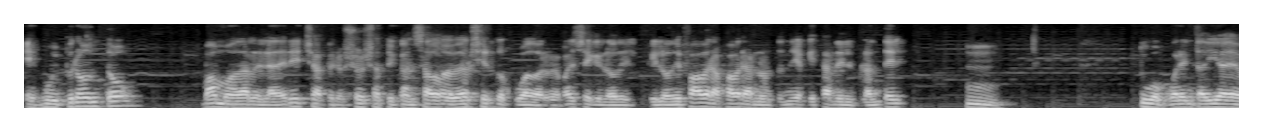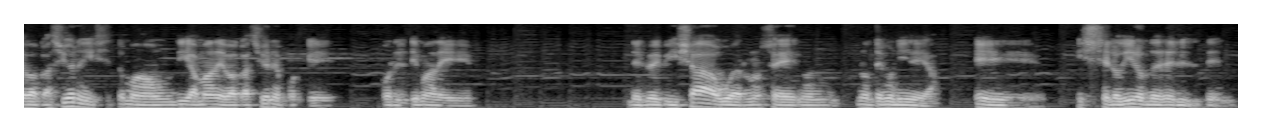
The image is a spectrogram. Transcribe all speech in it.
es muy pronto, vamos a darle la derecha, pero yo ya estoy cansado de ver ciertos jugadores. Me parece que lo de, que lo de Fabra, Fabra no tendría que estar en el plantel. Mm. Tuvo 40 días de vacaciones y se toma un día más de vacaciones porque por el tema de del baby shower, no sé, no, no tengo ni idea. Eh, y se lo dieron desde, el- del-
